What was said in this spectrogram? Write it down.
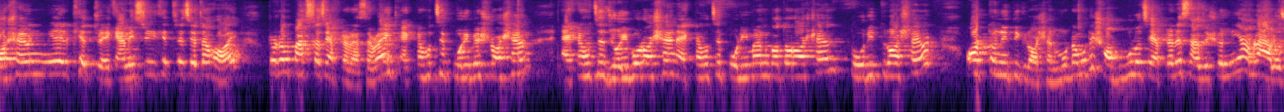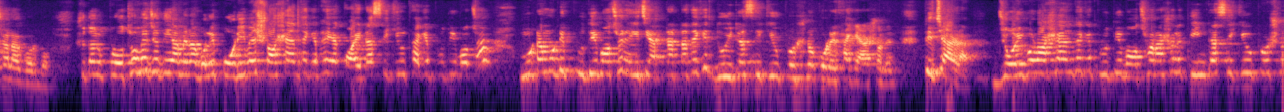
রসায়নের ক্ষেত্রে কেমিস্ট্রির ক্ষেত্রে যেটা হয় টোটাল পাঁচটা চ্যাপ্টার আছে রাইট একটা হচ্ছে পরিবেশ রসায়ন, একটা হচ্ছে জৈব রসায়ন, একটা হচ্ছে পরিমাণগত রসায়ন, তড়িৎ রসায়ন, অর্থনৈতিক রসায়ন। মোটামুটি সবগুলো চ্যাপ্টারের সাজেশন নিয়ে আমরা আলোচনা করব। সুতরাং প্রথমে যদি আমরা বলি পরিবেশ রসায়ন থেকে ভাইয়া কয়টা সিকিউ থাকে প্রতি বছর? মোটামুটি প্রতি বছর এই চ্যাপ্টারটা থেকে দুইটা সিকিউ প্রশ্ন করে থাকে আসলে টিচাররা জৈব রসায়ন থেকে প্রতি বছর আসলে তিনটা সিকিউ প্রশ্ন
